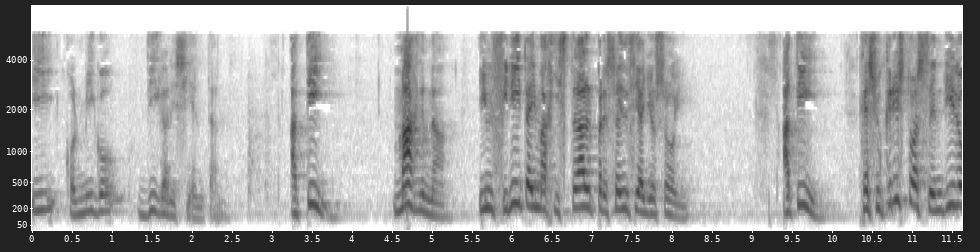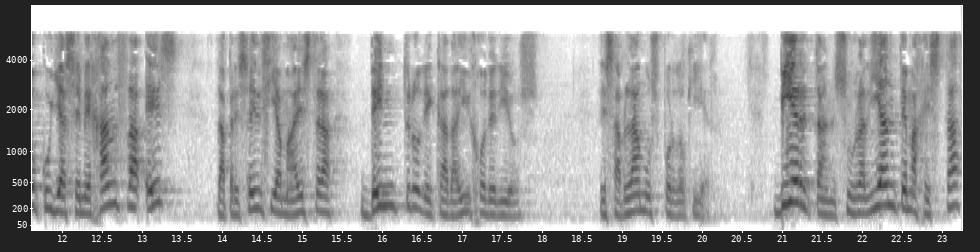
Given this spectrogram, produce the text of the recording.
y conmigo digan y sientan. A ti, magna, infinita y magistral presencia yo soy. A ti, Jesucristo ascendido cuya semejanza es la presencia maestra dentro de cada hijo de Dios. Les hablamos por doquier. Viertan su radiante majestad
